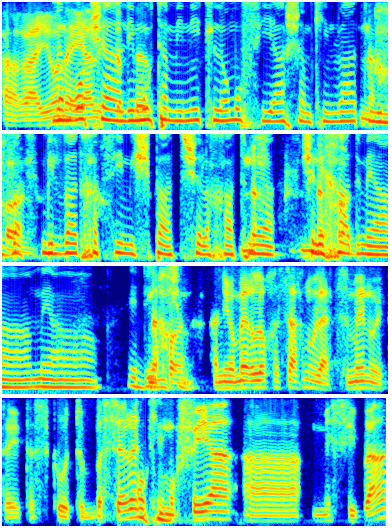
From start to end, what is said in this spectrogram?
הרעיון היה... למרות שהאלימות לספר... המינית לא מופיעה שם כמעט נכון. מלבד, מלבד חצי משפט של אחת נכ... מה... של נכון. אחד מה... מהעדים נכון. שם. נכון, אני אומר לא חסכנו לעצמנו את ההתעסקות. בסרט אוקיי. מופיע המסיבה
